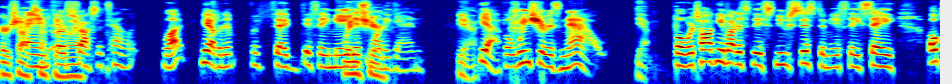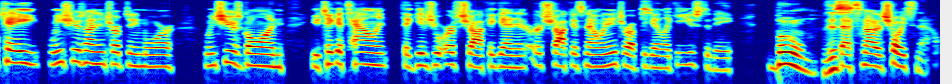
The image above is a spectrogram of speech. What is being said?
Earthshock's and Earth. Shock's a talent. What? Yeah, but it, if they if they made it one again, Yeah. yeah, but Windshear is now. Yeah. But we're talking about if this new system, if they say, okay, Windshear's not interrupt anymore, Windshear's gone, you take a talent that gives you Earth Shock again, and Earth Shock is now an interrupt again, like it used to be. Boom. This- That's not a choice now.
